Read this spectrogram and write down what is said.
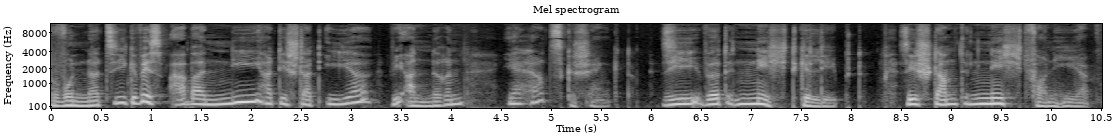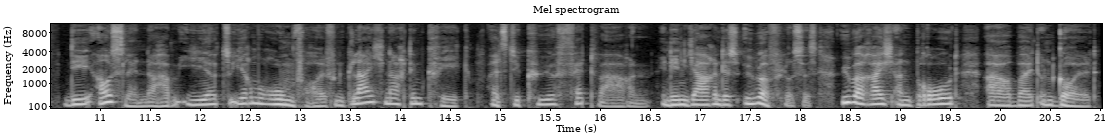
bewundert sie gewiss, aber nie hat die Stadt ihr, wie anderen, ihr Herz geschenkt. Sie wird nicht geliebt. Sie stammt nicht von hier. Die Ausländer haben ihr zu ihrem Ruhm verholfen, gleich nach dem Krieg, als die Kühe fett waren, in den Jahren des Überflusses, überreich an Brot, Arbeit und Gold,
